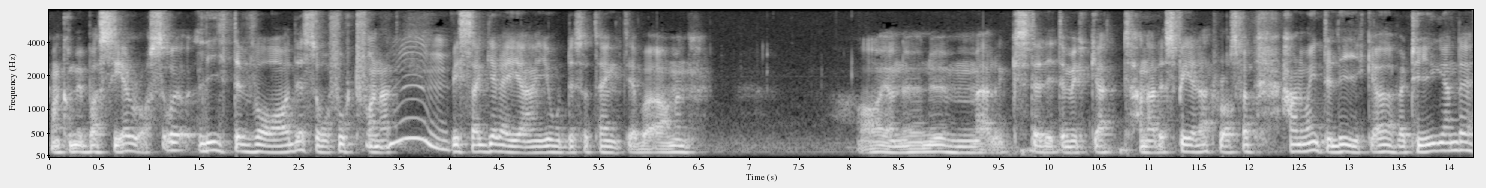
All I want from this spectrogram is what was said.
man kommer ju bara se Ross. Och lite var det så fortfarande att vissa grejer han gjorde så tänkte jag bara ja men Ja, ja nu, nu märks det lite mycket att han hade spelat Ross. För att han var inte lika övertygande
